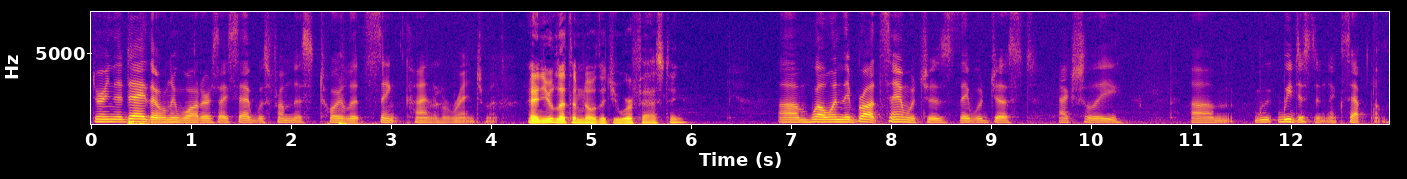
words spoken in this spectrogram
During the day, the only water, as I said, was from this toilet sink kind of arrangement. And you let them know that you were fasting? Um, well, when they brought sandwiches, they would just actually, um, we, we just didn't accept them.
